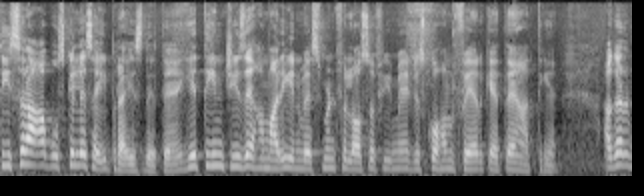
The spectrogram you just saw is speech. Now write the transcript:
तीसरा, आप उसके लिए सही प्राइस देते हैं। ये तीन चीज़ें हमारी इन्वेस्टमेंट फिलोसफी में, जिसको हम फेयर कहते हैं, आती हैं। अगर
